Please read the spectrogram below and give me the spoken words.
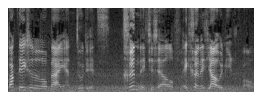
Pak deze er dan bij en doe dit. Gun dit jezelf. Ik gun het jou in ieder geval.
